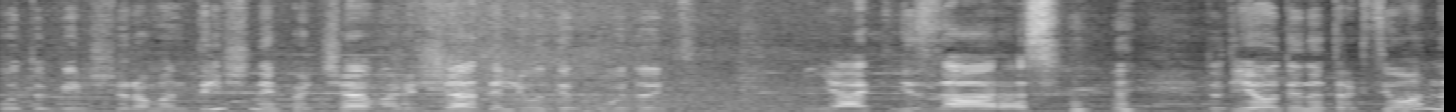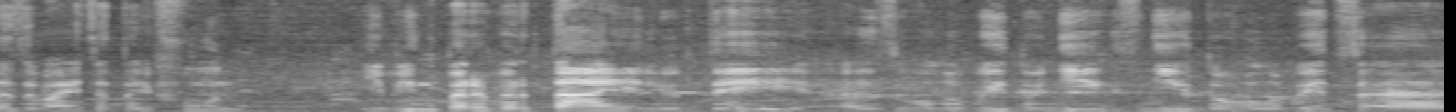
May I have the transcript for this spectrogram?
бути більш романтичне, хоча вирішати люди будуть як і зараз. Тут є один атракціон, називається Тайфун. І він перевертає людей е, з голови до ніг, з ніг до голови. Це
